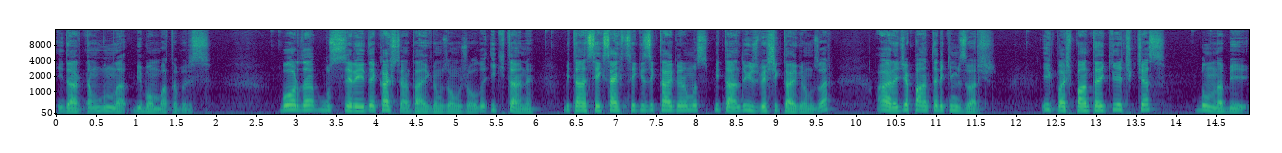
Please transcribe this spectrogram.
İdaretten bununla bir bomba atabiliriz. Bu arada bu seride kaç tane Tiger'ımız olmuş oldu? İki tane. Bir tane 88'lik Tiger'ımız, bir tane de 105'lik Tiger'ımız var. Ayrıca Panther 2'miz var. İlk baş Panther 2 ile çıkacağız. Bununla bir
